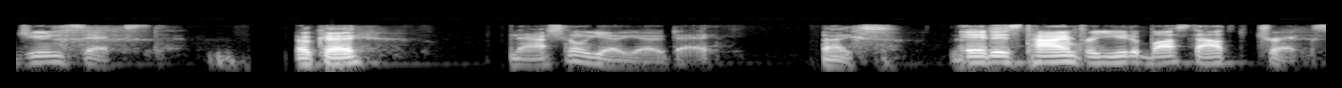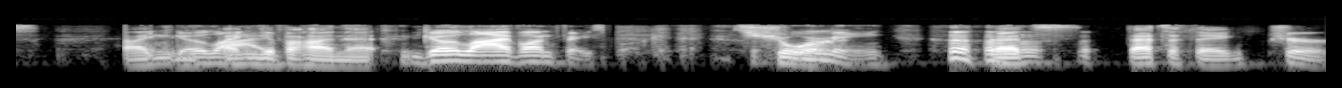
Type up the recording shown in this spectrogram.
June sixth, okay National Yo-Yo Day. nice It is time for you to bust out the tricks. I can, go live. I can get behind that Go live on Facebook. Sure. For me. that's that's a thing sure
